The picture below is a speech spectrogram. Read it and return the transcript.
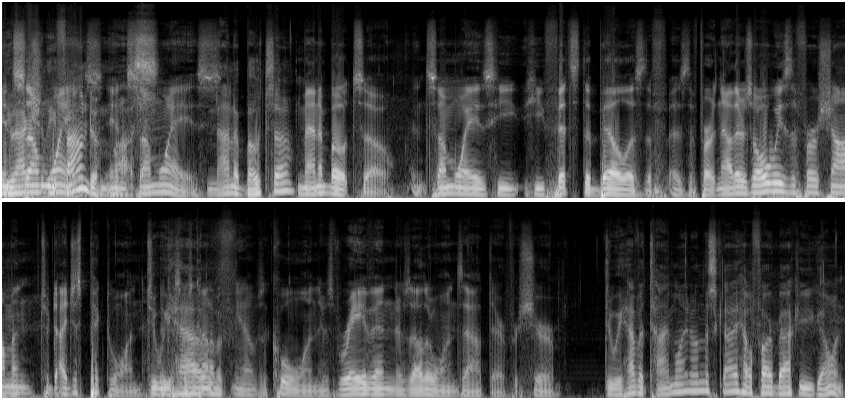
In You some ways, found him, in Moz. some ways, Nanabotso? Manabotso. In some ways, he he fits the bill as the as the first. Now, there's always the first shaman. I just picked one. Do we was kind of have- a, you know it was a cool one. There's Raven. There's other ones out there for sure. Do we have a timeline on this guy? How far back are you going?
